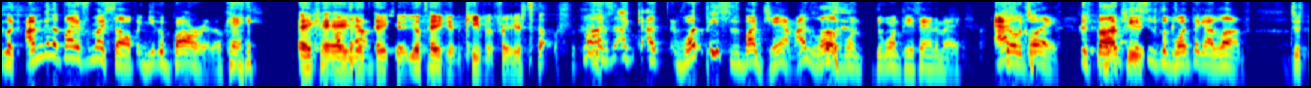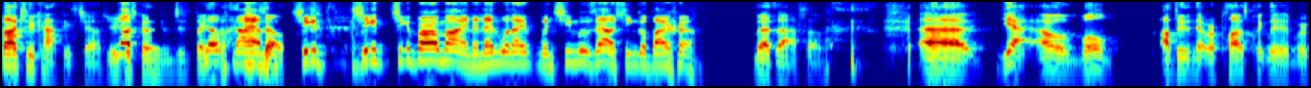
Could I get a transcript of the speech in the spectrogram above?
Look, I'm gonna buy it for myself, and you can borrow it, okay? AKA, you'll take it. You'll take it and keep it for yourself. Well, I, I, One Piece is my jam. I love one the One Piece anime. Ask Joe, just- Clay. just buy One two- Piece is the one thing I love. Just buy two copies, Joe. You're Nope. just gonna just buy, Nope, not happening. No, She can she can she can borrow mine, and then when I when she moves out, she can go buy her own. that's awesome. uh, yeah. Oh well, I'll do the network plugs quickly. We're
